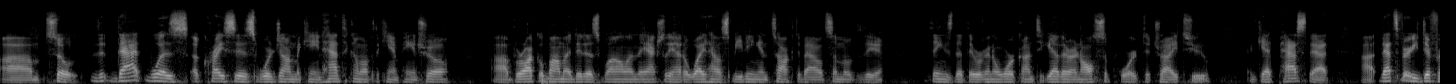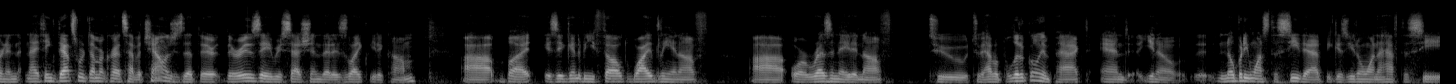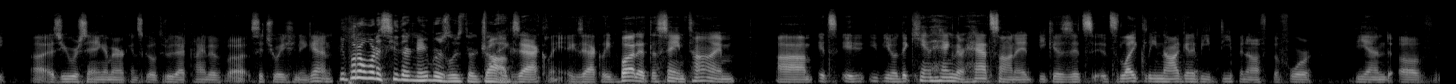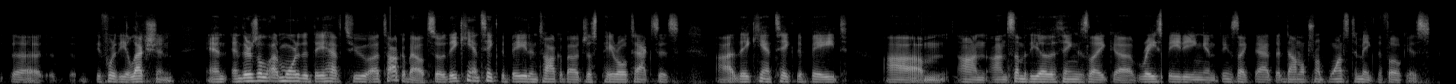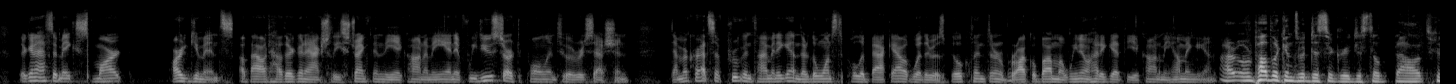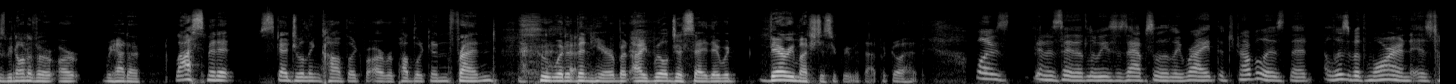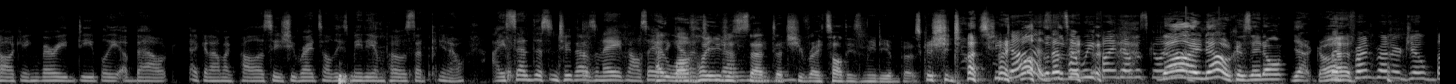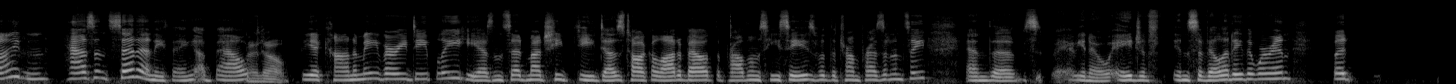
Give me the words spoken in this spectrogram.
Um, so th- that was a crisis where John McCain had to come off the campaign trail. Uh, Barack Obama did as well, and they actually had a White House meeting and talked about some of the things that they were going to work on together and all support to try to get past that. Uh, that's very different, and, and, I think that's where Democrats have a challenge: is that there there is a recession that is likely to come, uh, but is it going to be felt widely enough uh, or resonate enough? To, to have a political impact, and you know nobody wants to see that because you don't want to have to see, uh, as you were saying, Americans go through that kind of uh, situation again. People don't want to see their neighbors lose their job. Exactly, exactly. But at the same time, um, it's it, you know they can't hang their hats on it because it's it's likely not going to be deep enough before the end of the before the election, and and there's a lot more that they have to uh, talk about. So they can't take the bait and talk about just payroll taxes. Uh, they can't take the bait um, on on some of the other things like uh, race baiting and things like that that Donald Trump wants to make the focus. They're going to have to make smart arguments about how they're going to actually strengthen the economy. And if we do start to pull into a recession, Democrats have proven time and again they're the ones to pull it back out. Whether it was Bill Clinton or Barack Obama, we know how to get the economy humming again. Our Republicans would disagree just to balance because we don't have our, our we had a last minute scheduling conflict for our Republican friend who would have been here, but I will just say they would very much disagree with that. But go ahead. Well, I was going to say that Luis is absolutely right. The trouble is that Elizabeth Warren is talking very deeply about economic policy. She writes all these Medium posts that, you know, I said this in 2008 and I'll say it I again love in how you just said that she writes all these Medium posts because she does. She does. That's how we find out what's going No, on. No, I know because they don't. Yeah, go ahead. But ahead. frontrunner Joe Biden hasn't said anything about the economy very deeply. He hasn't said much. He he does talk a lot about the problems he sees with the Trump presidency and the you know age of incivility that we're in, but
